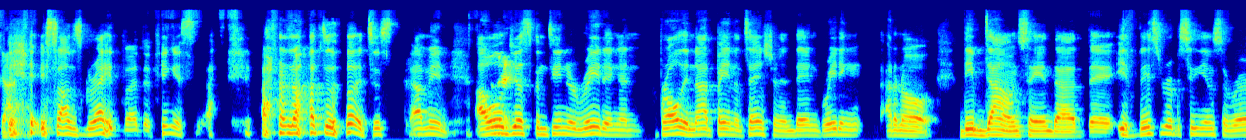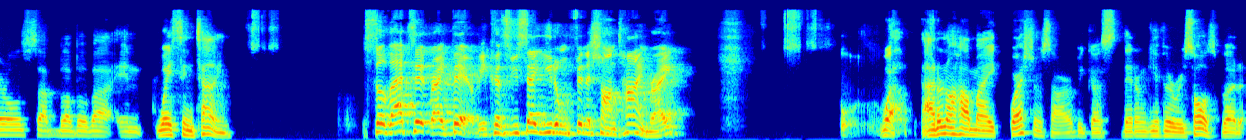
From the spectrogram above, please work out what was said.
Gotcha. It, sounds great, but the thing is, I don't know how to do it. Just, I mean, I will just continue reading and probably not paying attention, and then reading, I don't know, deep down, saying that the if this resilience errors, uh, blah blah blah, and wasting time. So that's it right there because you said you don't finish on time, right? Well, I don't know how my questions are because they don't give the results, but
